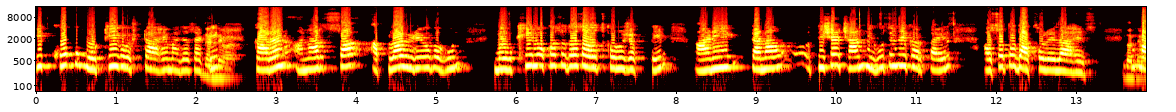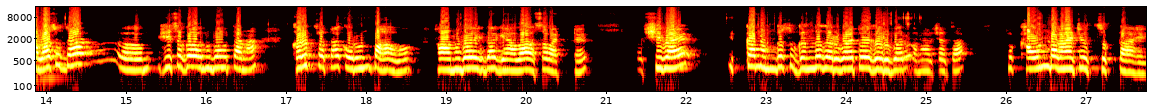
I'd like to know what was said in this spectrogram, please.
ही खूप मोठी गोष्ट आहे माझ्यासाठी. कारण अनारसा आपला व्हिडिओ बघून नवखी लोक सुद्धा सहज करू शकतील आणि त्यांना अतिशय छान निगुतीने करता येईल असं तो दाखवलेला आहेस. मला सुद्धा हे सगळं अनुभवताना खरंच स्वतः करून पाहावं. हा अनुभव एकदा घ्यावा असं वाटतंय. शिवाय इतका मंद सुगंध दरवळतोय घरभर अनारशाचा तो खाऊन बघण्याची उत्सुकता आहे.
